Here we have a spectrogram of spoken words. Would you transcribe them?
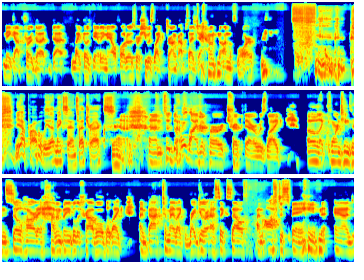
make up for the that like those Daily Mail photos where she was like drunk upside down on the floor? yeah, probably. That makes sense. That tracks. Yeah. Um, so the whole vibe of her trip there was like, oh, like quarantine's been so hard. I haven't been able to travel, but like I'm back to my like regular Essex self. I'm off to Spain. and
